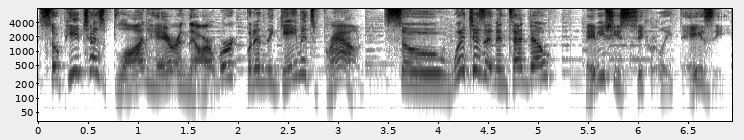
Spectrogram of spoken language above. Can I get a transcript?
So Peach has blonde hair in the artwork, but in the game it's brown. So which is it, Nintendo? Maybe she's secretly Daisy.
